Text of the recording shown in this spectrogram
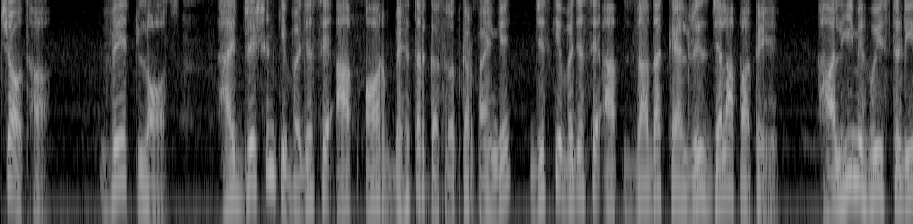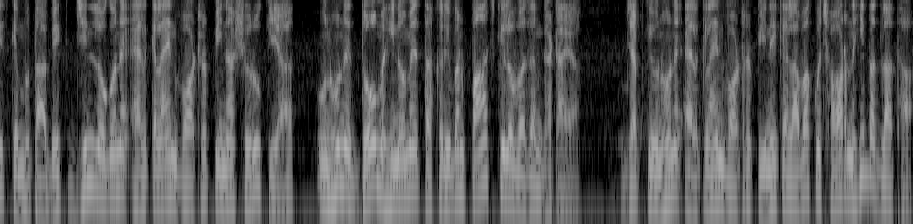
चौथा वेट लॉस हाइड्रेशन की वजह से आप और बेहतर कसरत कर पाएँगे, जिसकी वजह से आप ज़्यादा कैलोरीज जला पाते हैं। हाल ही में हुई स्टडीज़ के मुताबिक, जिन लोगों ने एल्कलाइन वाटर पीना शुरू किया, उन्होंने दो महीनों में तकरीबन पाँच किलो वज़न घटाया, जबकि उन्होंने एल्कलाइन वाटर पीने के अलावा कुछ और नहीं बदला था।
